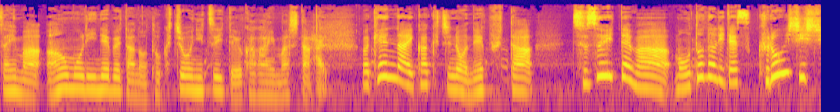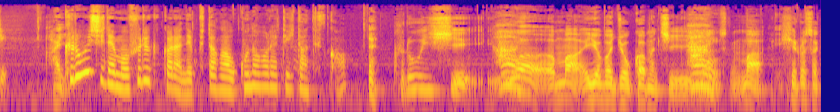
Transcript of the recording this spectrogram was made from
さあ今青森ねぶたの特徴について伺いました、はい、まあ、県内各地のねぶた続いては、まあ、お隣です。黒石市はい、黒石でも古くからねぷたが行われていたんですか？え黒石は、はい、まあいわば城下町なんですけど、はい、まあ弘前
